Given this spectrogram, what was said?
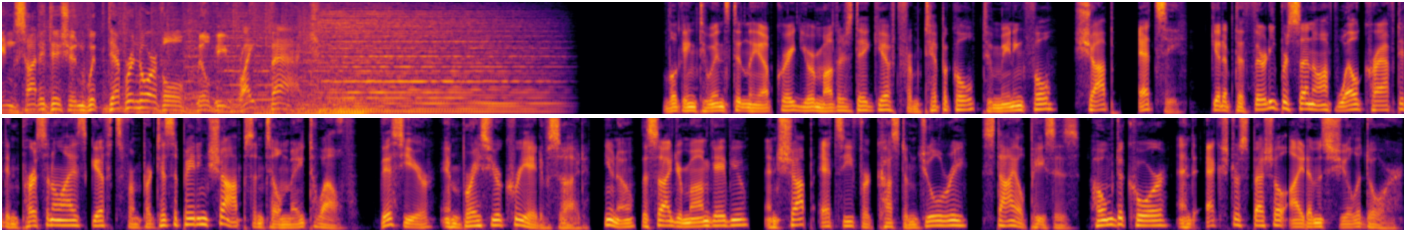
Inside Edition with Deborah Norville. We'll be right back. Looking to instantly upgrade your Mother's Day gift from typical to meaningful? Shop Etsy. Get up to 30% off well crafted and personalized gifts from participating shops until May 12th. This year, embrace your creative side. You know, the side your mom gave you, and shop Etsy for custom jewelry, style pieces, home decor, and extra special items she'll adore.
